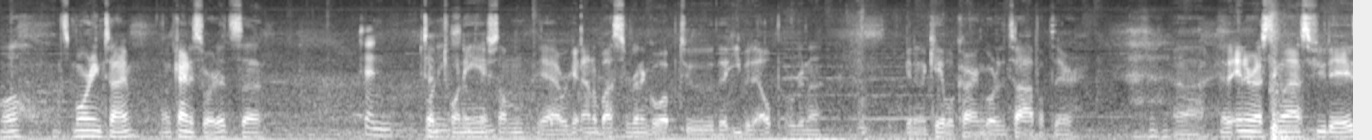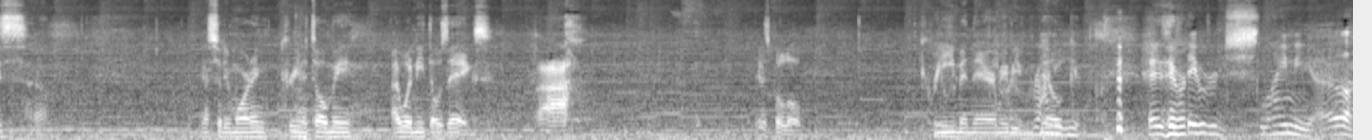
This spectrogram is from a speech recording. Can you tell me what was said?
Well, it's morning time. Well, kind of, sort of. It's uh, 10, 10 20 or something. Yeah, we're getting on a bus. We're going to go up to the Ebenalp. We're going to get in a cable car and go to the top up there. Uh, had an interesting last few days. Um, yesterday morning, Corina told me I wouldn't eat those eggs. Ah. I just put a little cream in there, maybe milk. They, they were They were slimy. Ugh.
